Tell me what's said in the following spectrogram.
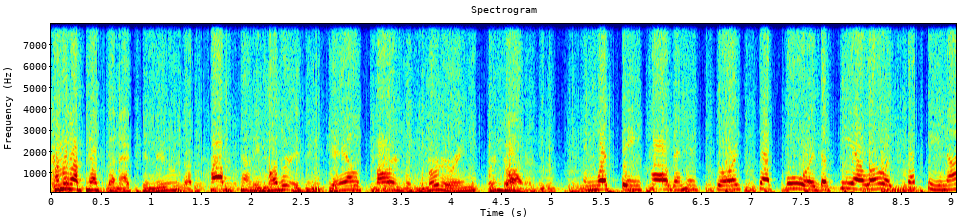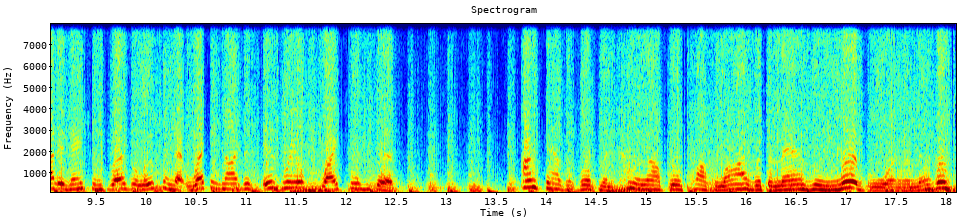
Coming up next on Action News, a Cobb County mother is in jail charged with murdering her daughter. In what's being called an historic step forward, the PLO accepts the United Nations resolution that recognizes Israel's right to exist. I'm Samantha Bookman. Coming up, we'll talk live with the man who lived War and Remembrance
